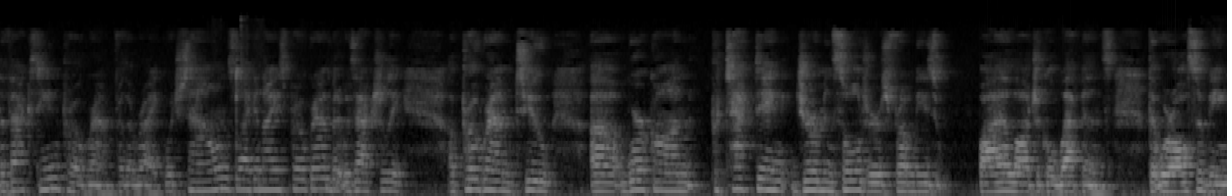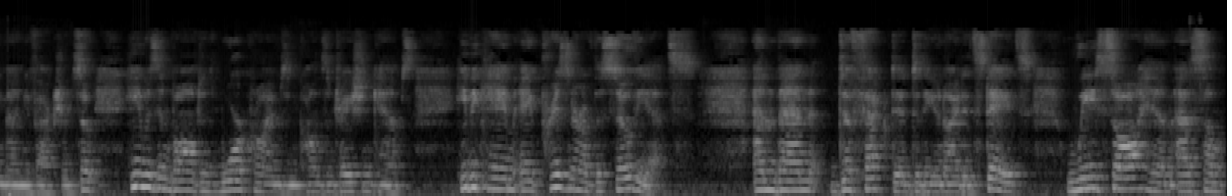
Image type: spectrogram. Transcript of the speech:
the vaccine program for the Reich, which sounds like a nice program, but it was actually a program to uh, work on protecting German soldiers from these biological weapons that were also being manufactured. So he was involved in war crimes and concentration camps. He became a prisoner of the Soviets and then defected to the United States. We saw him as some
